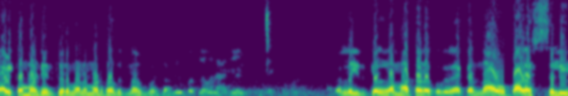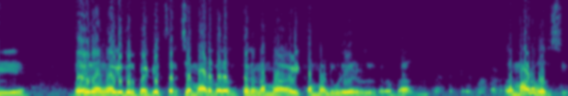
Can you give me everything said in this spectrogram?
ಹೈಕಮಾಂಡ್ ಏನ್ ತೀರ್ಮಾನ ಮಾಡುದು ಅದಕ್ಕೆ ನಾವು ಹೈಕಮಾಂಡ್. ಅವೆಲ್ಲ ಇದಕ್ಕೆಲ್ಲ ಮಾತಾಡಕ್ ಹೋಗುದು. ಯಾಕಂದ್ರೆ ನಾವು ಬಹಳಷ್ಟು ಸಲಿ ಬಹಿರಂಗವಾಗಿ ಇದ್ರ ಬಗ್ಗೆ ಚರ್ಚೆ ಮಾಡಬಾರಂತ ನಮ್ಮ ಹೈಕಮಾಂಡ್ಗಳು ಹೇಳಿದ್ರಿಂದ. ಮಾಡಬಹುದು ಮಾಡ್ಬೋದು ಸಿ.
